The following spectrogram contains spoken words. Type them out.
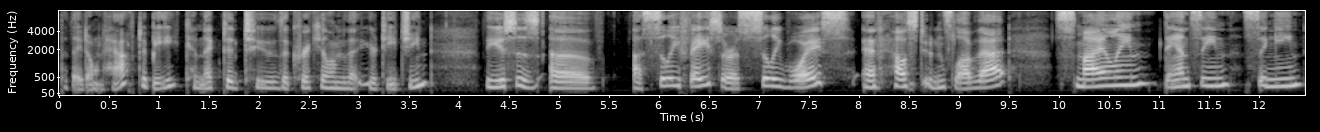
but they don't have to be connected to the curriculum that you're teaching. The uses of a silly face or a silly voice and how students love that. Smiling, dancing, singing.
